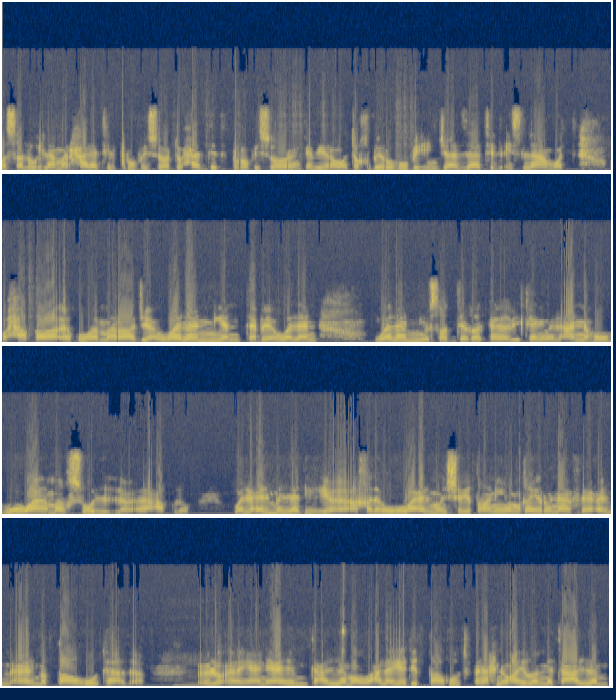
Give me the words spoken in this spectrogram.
وصلوا إلى مرحلة البروفيسور تحدث بروفيسورا كبيرا وتخبره بإنجازات الإسلام وحقائق ومراجع ولن ينتبه ولن ولن يصدقك بكلمة لأنه هو مغسول عقله. والعلم الذي أخذه هو علم شيطاني غير نافع علم علم الطاغوت هذا. يعني علم تعلمه على يد الطاغوت. فنحن أيضا نتعلم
